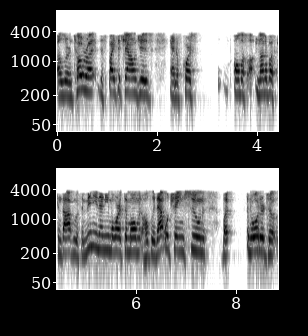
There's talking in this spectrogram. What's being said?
uh, learn Torah despite the challenges. And of course, almost none of us can daven with a minyan anymore at the moment. Hopefully that will change soon. But in order to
